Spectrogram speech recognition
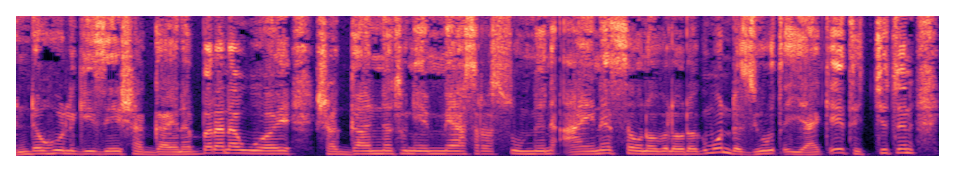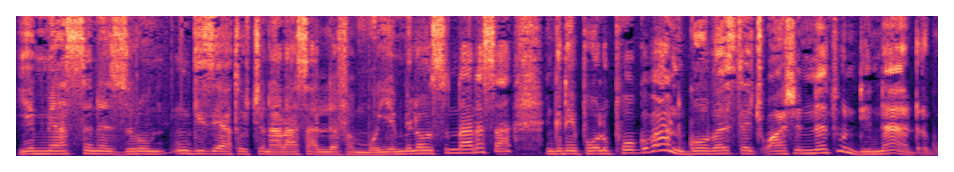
እንደ ሁል ጊዜ ሸጋ የነበረ ነው ወይ ሸጋነቱን የሚያስረሱ ምን አይነት ሰው ነው ብለው ደግሞ እንደዚሁ ጥያቄ ትችትን የሚያሰነዝሩ ጊዜያቶችን አላሳለፈም ወይ የሚለውን ስናነሳ እንግዲህ ፖል ፖግባን ጎበዝ ተጫዋችነቱ እንዲና አድርጎ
